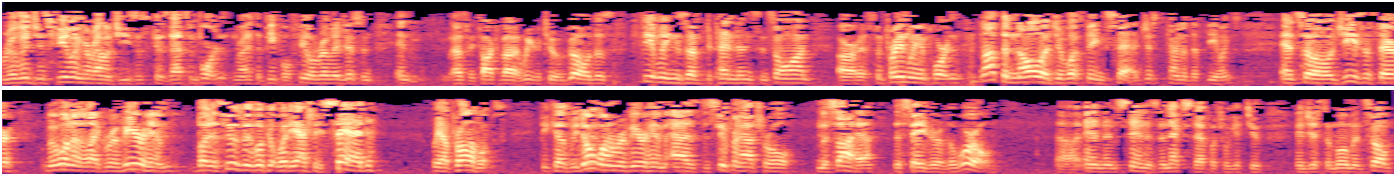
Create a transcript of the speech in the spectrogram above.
religious feeling around Jesus because that's important, right? That people feel religious, and, and as we talked about a week or two ago, those feelings of dependence and so on are supremely important. Not the knowledge of what's being said, just kind of the feelings. And so Jesus there, we want to like revere him, but as soon as we look at what he actually said, we have problems because we don't want to revere him as the supernatural Messiah, the Savior of the world. Uh, and then sin is the next step, which we'll get to in just a moment. So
